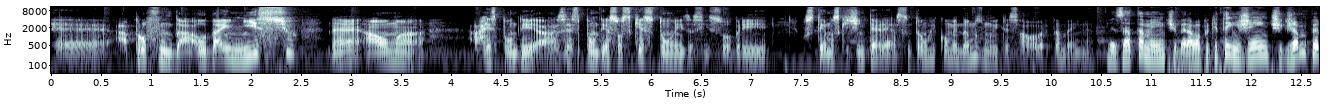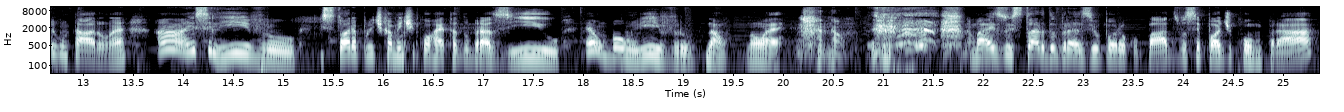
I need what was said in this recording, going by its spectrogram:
é, aprofundar ou dar início né, a uma a responder a responder as suas questões assim sobre os temas que te interessam. Então recomendamos muito essa obra também, né? Exatamente, Beraba, porque tem gente que já me perguntaram, né? Ah, esse livro, História Politicamente Incorreta do Brasil, é um bom livro? Não, não é. não. não. Mas o História do Brasil para Ocupados você pode comprar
